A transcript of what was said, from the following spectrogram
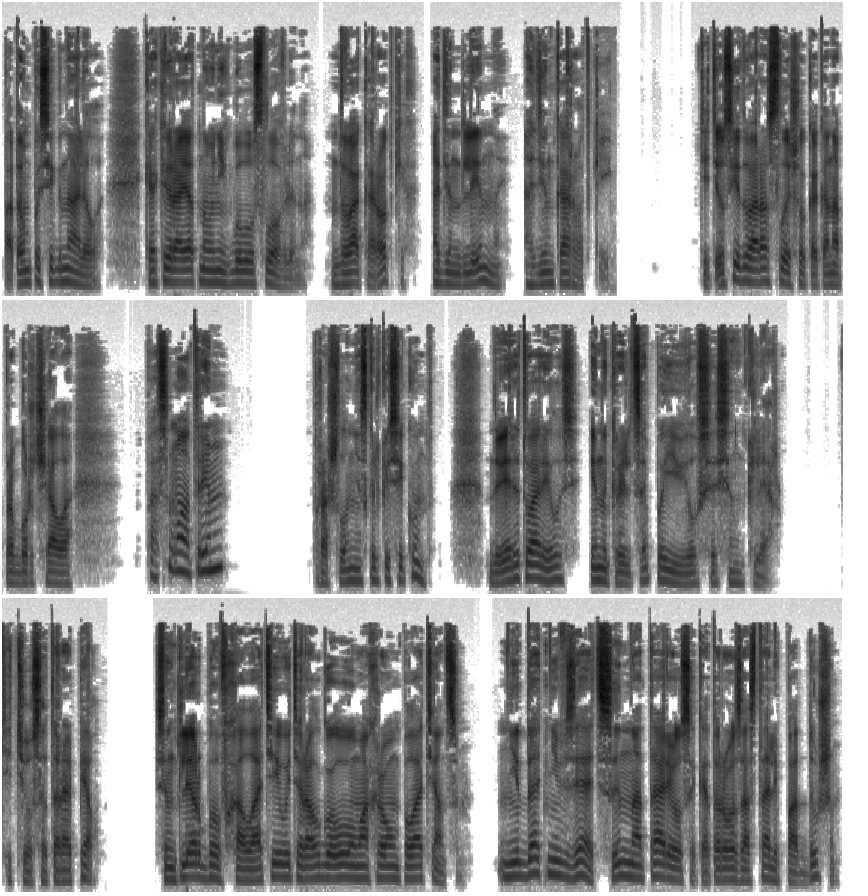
Потом посигналила, как, вероятно, у них было условлено. Два коротких, один длинный, один короткий. Титюс едва расслышал, как она пробурчала «Посмотрим». Прошло несколько секунд. Дверь отворилась, и на крыльце появился Синклер. Титюс оторопел. Синклер был в халате и вытирал голову махровым полотенцем. Не дать не взять сын нотариуса, которого застали под душем,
